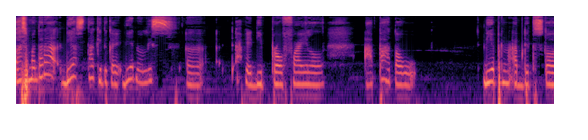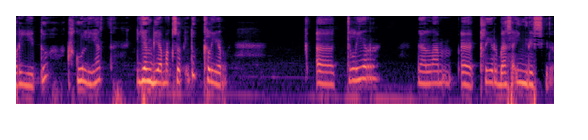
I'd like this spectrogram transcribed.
uh, sementara dia stuck gitu kayak dia nulis uh, apa ya di profile apa atau dia pernah update story itu aku lihat yang dia maksud itu clear. Uh, clear dalam uh, clear bahasa Inggris gitu.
